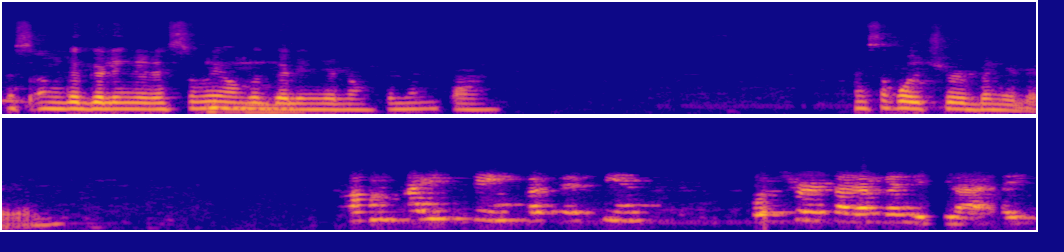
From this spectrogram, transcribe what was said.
Tapos ang gagaling nila sumayaw, ang Mm. gagaling nilang kumanta. Nasa culture ba nila yun? Um, I think kasi since culture talaga nila is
